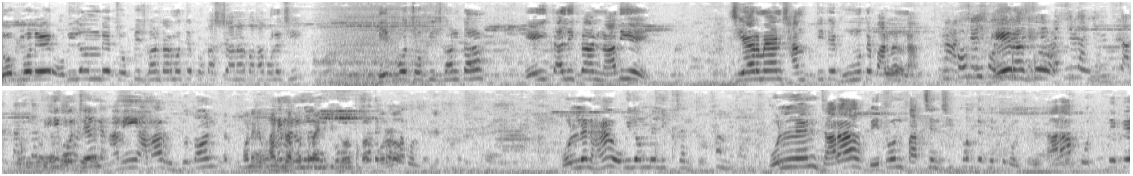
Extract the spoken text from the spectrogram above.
যোগ্যদের অবিলম্বে চব্বিশ ঘণ্টার মধ্যে প্রকাশ্যে আনার কথা বলেছি। দেখব চব্বিশ ঘণ্টা এই তালিকা না দিয়ে চেয়ারম্যান শান্তিতে ঘুমোতে পারবেন না। ফের আসব। তিনি বলছেন আমি আমার উদ্যতন মানে মাননীয় মুখ্যমন্ত্রীর সাথে কথা বলবেন। বললেন হ্যাঁ অবিলম্বে লিখছেন তো। বললেন যারা বেতন পাচ্ছেন শিক্ষকদের ক্ষেত্রে বলছেন তারা প্রত্যেকে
